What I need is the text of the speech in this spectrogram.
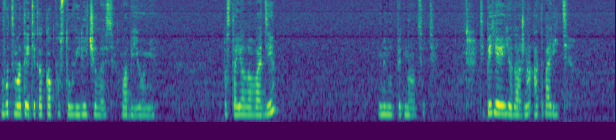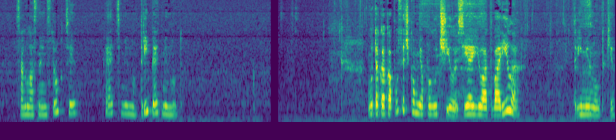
Вот смотрите, как капуста увеличилась в объеме. Постояла в воде минут 15. Теперь я ее должна отварить. Согласно инструкции, 5 минут, 3-5 минут. Вот такая капусточка у меня получилась. Я ее отварила 3 минутки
